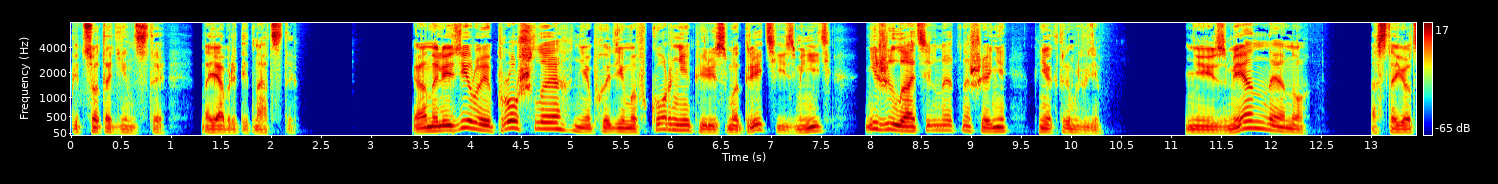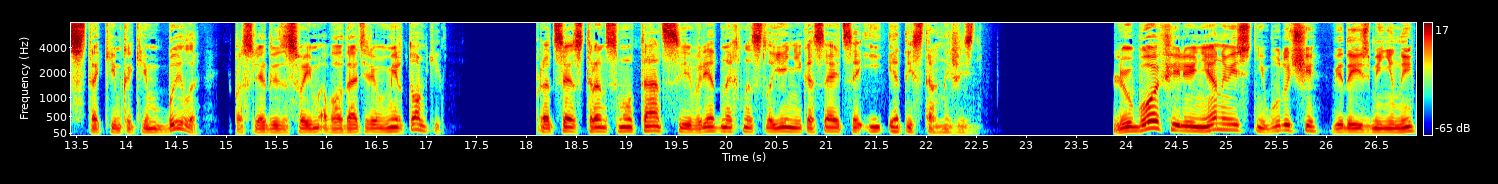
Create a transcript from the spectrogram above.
511. Ноябрь 15. Анализируя прошлое, необходимо в корне пересмотреть и изменить нежелательное отношение к некоторым людям. Неизменное оно остается таким, каким было, и последует за своим обладателем в мир тонкий. Процесс трансмутации вредных наслоений касается и этой стороны жизни. Любовь или ненависть, не будучи видоизменены,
